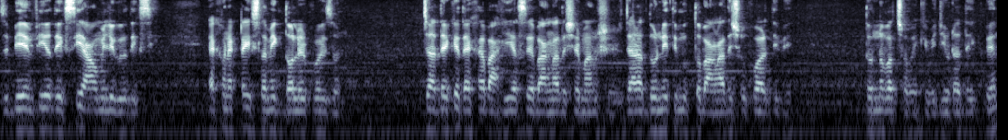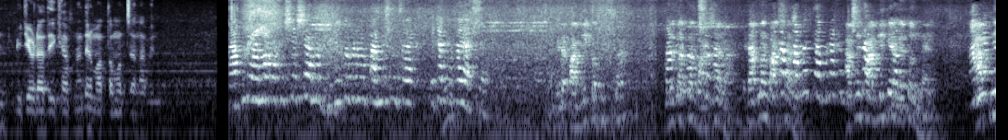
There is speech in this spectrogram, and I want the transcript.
যে বিএনপিও দেখছি, আওয়ামী লীগও দেখছি। এখন একটা ইসলামিক দলের প্রয়োজন। যাদেরকে দেখা বাকি আছে বাংলাদেশের মানুষের যারা দুর্নীতিমুক্ত বাংলাদেশ উপহার দিবে। ধন্যবাদ সবাইকে ভিডিওটা দেখবেন। ভিডিওটা দেখে আপনাদের মতামত জানাবেন। আপনি আমার অফিসে এসে আমার ভিডিও করার পারমিশন স্যার এটা কোথায় আছে? এটা পাবলিক অফিস না? এটা আপনার বাসা না। এটা আপনার বাসা আপনি পাবলিকের বেতন নেন। আপনি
